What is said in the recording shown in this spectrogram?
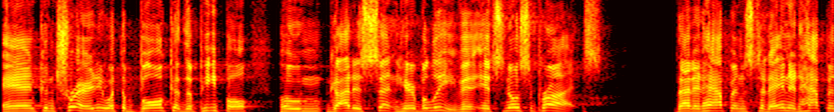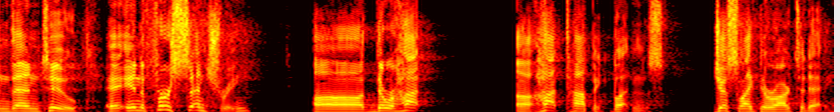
and contrary to what the bulk of the people whom God has sent here believe. It, it's no surprise that it happens today, and it happened then too. In the first century, uh, there were hot, uh, hot topic buttons, just like there are today.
